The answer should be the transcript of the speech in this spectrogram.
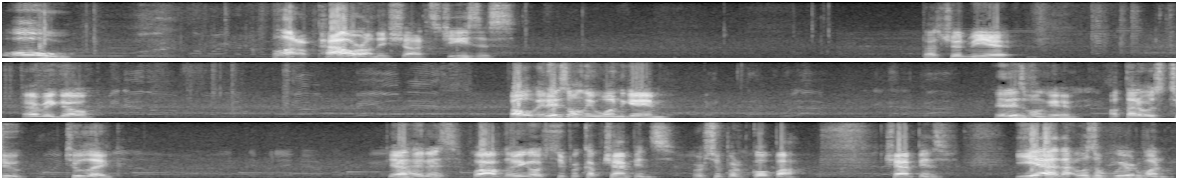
Oh! A lot of power on these shots. Jesus. That should be it. There we go. Oh, it is only one game. It is one game. I thought it was two. Two leg. Yeah, it is. Wow, there you go. Super Cup champions. Or Super Copa champions. Yeah, that was a weird one.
